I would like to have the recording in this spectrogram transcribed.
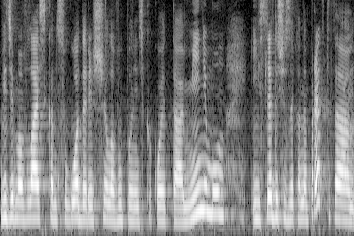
Видимо, власть к концу года решила выполнить какой-то минимум. И следующий законопроект – это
